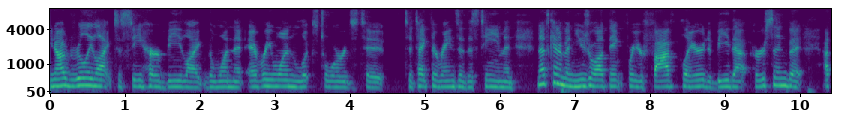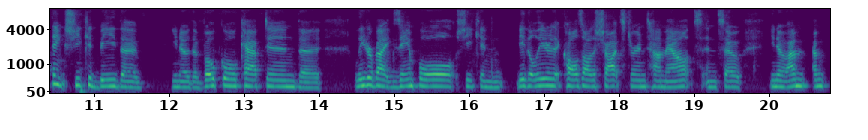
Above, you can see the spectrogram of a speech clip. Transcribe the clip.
you know, I would really like to see her be like the one that everyone looks towards to to take the reins of this team. And that's kind of unusual, I think, for your five player to be that person. But I think she could be the, you know, the vocal captain, the leader by example. She can be the leader that calls all the shots during timeouts. And so, you know, I'm I'm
